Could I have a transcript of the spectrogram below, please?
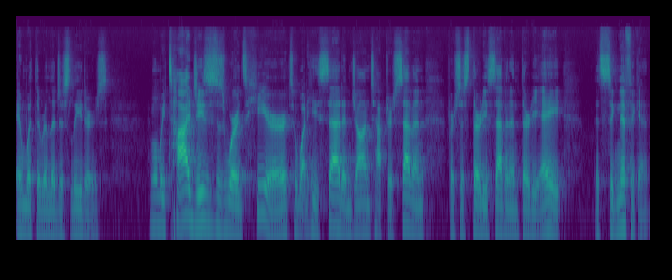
and with the religious leaders. And when we tie Jesus' words here to what he said in John chapter 7, verses 37 and 38, it's significant.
